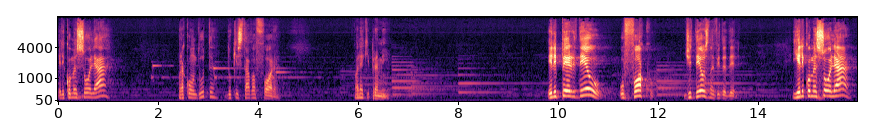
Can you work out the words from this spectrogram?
Ele começou a olhar para a conduta do que estava fora. Olha aqui para mim. Ele perdeu o foco de Deus na vida dele. E ele começou a olhar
